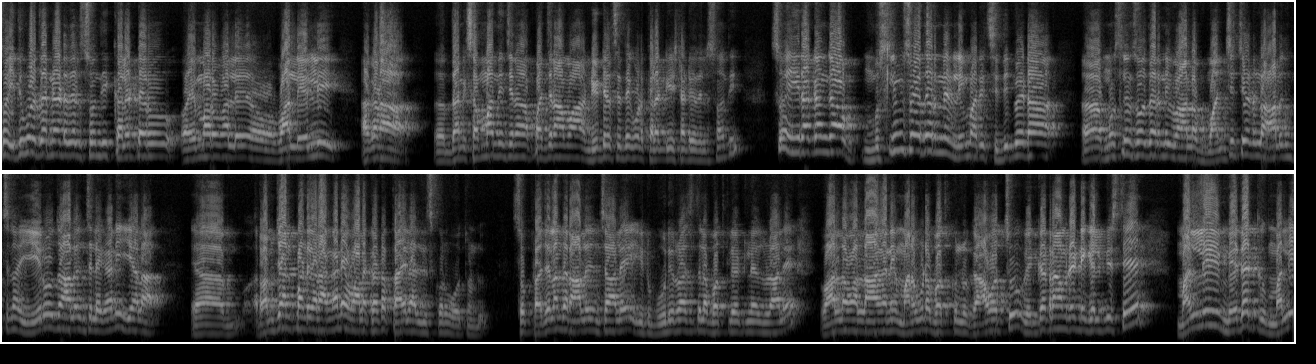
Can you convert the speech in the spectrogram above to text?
సో ఇది కూడా జరిగినట్టు తెలుస్తుంది. కలెక్టర్ ఎంఆర్ఓ వాళ్ళు వాళ్ళు వెళ్ళి అక్కడ దానికి సంబంధించిన పంచనామా డీటెయిల్స్ అయితే కూడా కలెక్ట్ చేసినట్టుగా తెలుస్తుంది. సో ఈ రకంగా ముస్లిం సోదరుని మరి సిద్దిపేట ముస్లిం సోదరుని వాళ్ళ మంచి చెడులు ఆలోచించిన ఏ రోజు ఆలోచించలే కానీ ఇలా రంజాన్ పండుగ రాగానే వాళ్ళకట తాయిలాలు తీసుకొని పోతుండు. సో ప్రజలందరూ ఆలోచించాలి ఇటు భూరి రాసితుల బతుకులేట్లే చూడాలి వాళ్ళ వాళ్ళ ఆగానే మనం కూడా బతుకులు కావచ్చు. వెంకటరామరెడ్డి గెలిపిస్తే మళ్ళీ మెదక్ మళ్ళీ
